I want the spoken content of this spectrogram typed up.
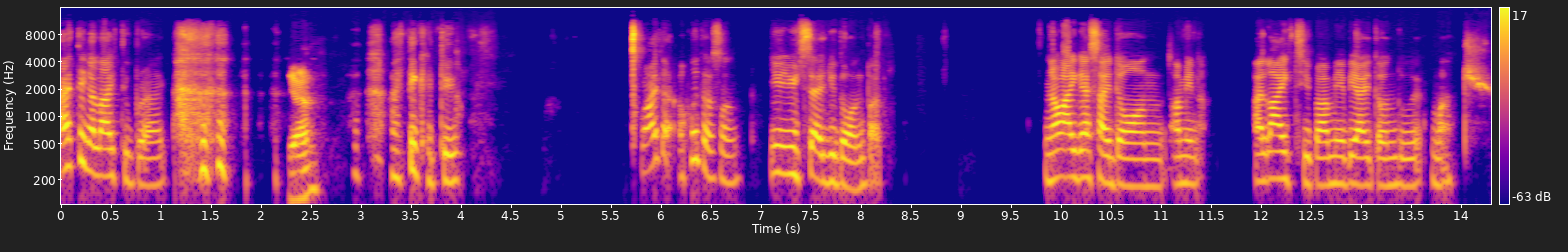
i think i like to brag. Yeah, i think i do. Why do who doesn't? You, you said you don't but no i guess i don't. I mean i like to but maybe i don't do it much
